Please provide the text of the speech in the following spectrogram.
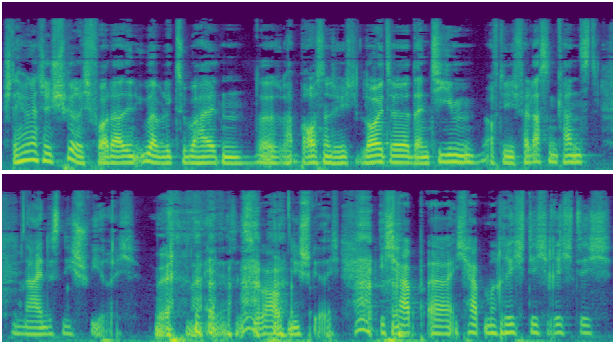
stelle mir ganz schön schwierig vor, da den Überblick zu behalten. Du brauchst natürlich Leute, dein Team, auf die du dich verlassen kannst. Nein, das ist nicht schwierig. Nee. Nein, das ist überhaupt nicht schwierig. Ich habe äh, ich hab ein richtig, richtig,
